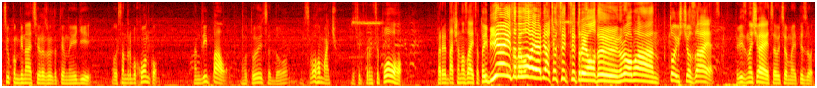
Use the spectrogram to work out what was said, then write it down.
цю комбінацію результативної дії. Олександр Бухонко, Андрій Павлик готується до свого матчу. Досить принципового. Передача на зайця. Той б'є і забиває м'яч сітці 3-1. Роман! Той, що заєць, відзначається у цьому епізоді.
